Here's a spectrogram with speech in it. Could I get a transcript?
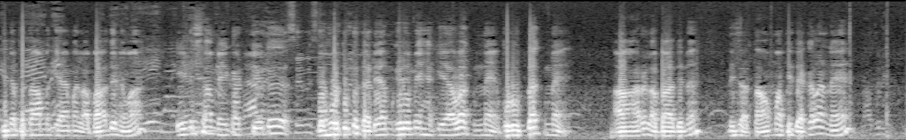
දිනපතාම කෑම ලබා දෙනවා. ඒ නිසා මේ කට්ටියට බොහෝ දුක දඩයම් කිරීමේ හැකියාවක් නැහැ. පුරුද්දක් නැහැ. ආහාර ලබා දෙන නිසා තාම අපි දැකලා නැහැ. ද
